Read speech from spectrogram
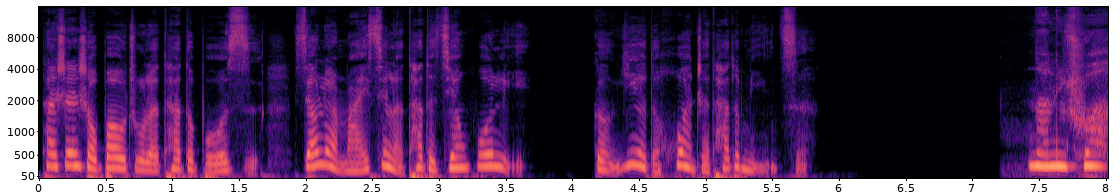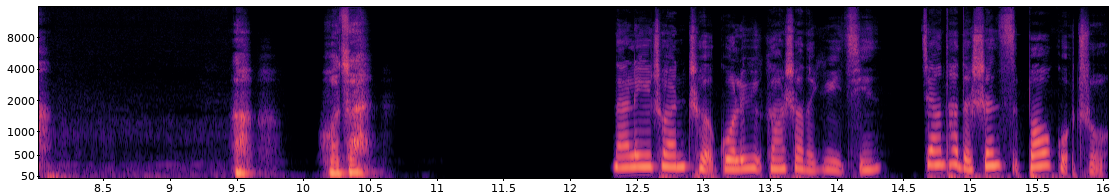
他伸手抱住了他的脖子，小脸埋进了他的肩窝里，哽咽的唤着他的名字。南离川，啊。我在。南离川扯过了浴缸上的浴巾，将他的身子包裹住。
